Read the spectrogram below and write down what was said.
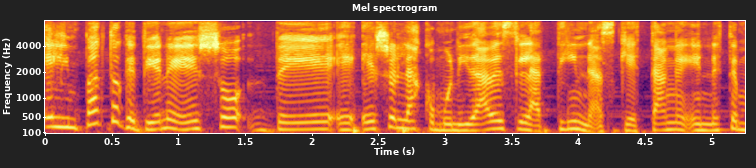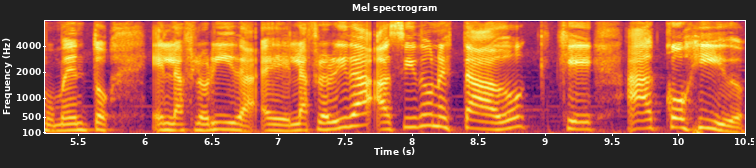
El impacto que tiene eso de eh, eso en las comunidades latinas que están en este momento en la Florida. Eh, la Florida ha sido un estado que ha acogido,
